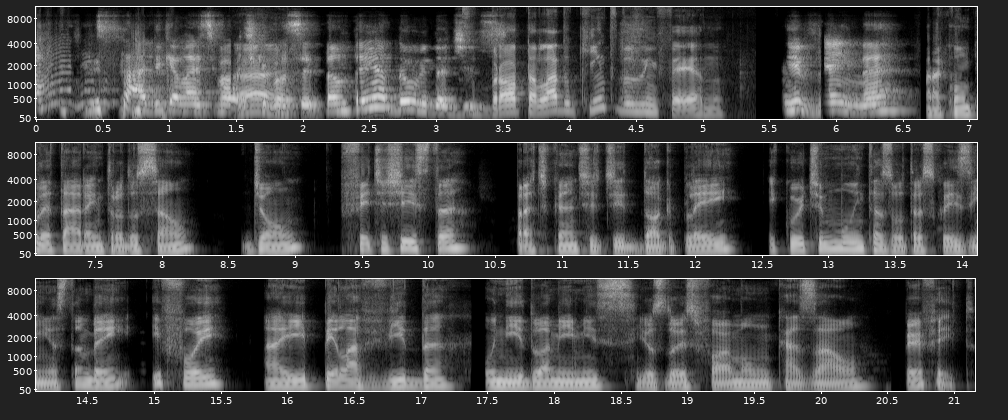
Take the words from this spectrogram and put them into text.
Ah, A gente sabe que é mais forte Ah. que você, não tenha dúvida disso. Brota lá do quinto dos infernos. E vem, né? Para completar a introdução, John, fetichista, praticante de dogplay e curte muitas outras coisinhas também. E foi aí pela vida unido a Mimis e os dois formam um casal perfeito.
